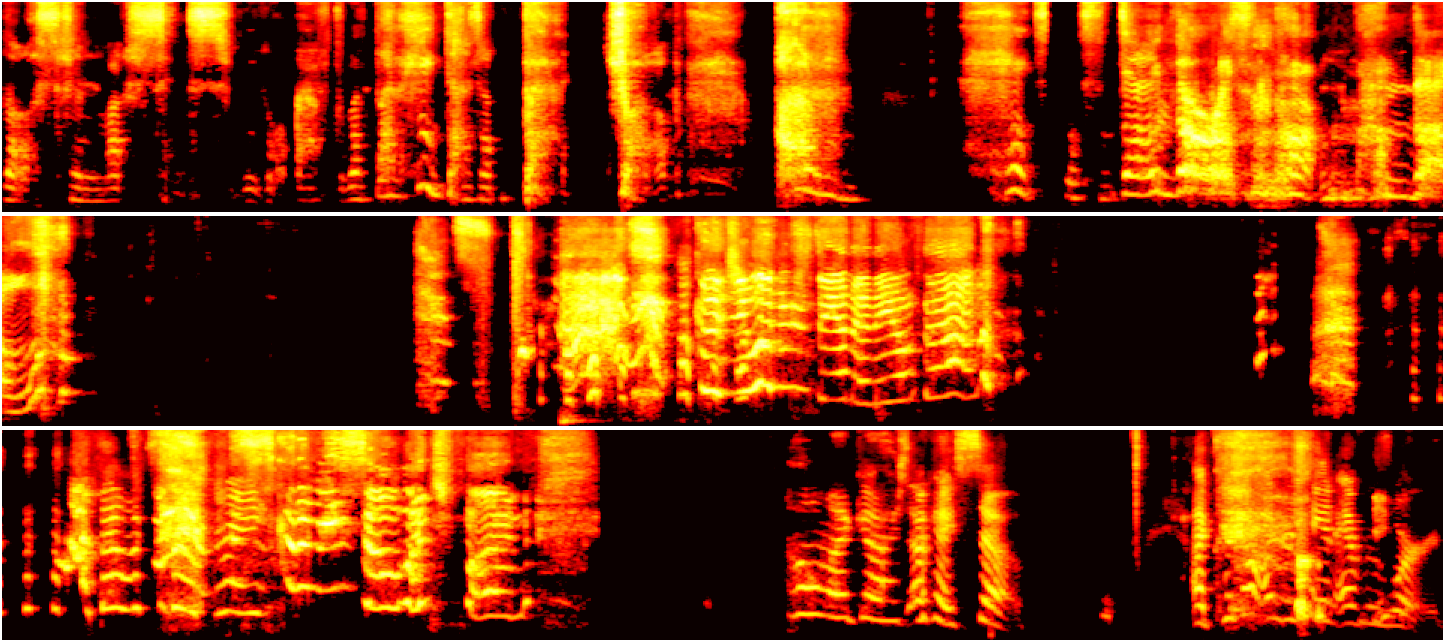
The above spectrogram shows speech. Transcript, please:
lost in my sense we go after it, but he does a bad job. Hates this day, though it's not Monday. Could you understand any of that? That was so great. It's gonna be so much fun. Oh my gosh. Okay, so I could not understand every word,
